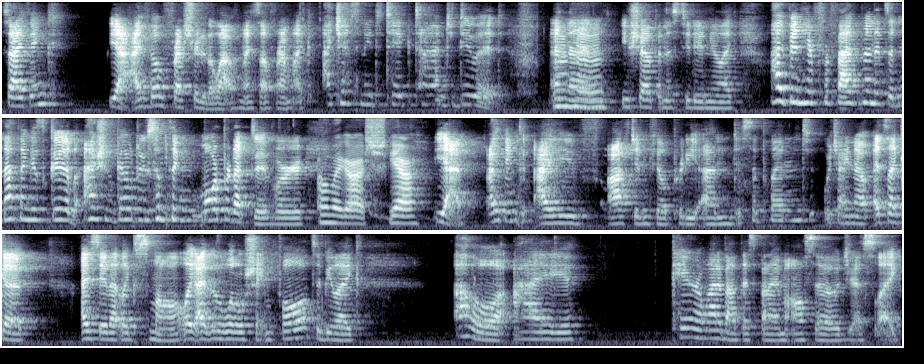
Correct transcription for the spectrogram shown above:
So i think yeah i feel frustrated a lot with myself where i'm like i just need to take time to do it. And mm-hmm. then you show up in the studio and you're like I've been here for five minutes and nothing is good. I should go do something more productive or Oh my gosh, yeah. Yeah. I think I've often feel pretty undisciplined, which I know it's like a I say that like small, like it's a little shameful to be like, oh, I care a lot about this, but I'm also just like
